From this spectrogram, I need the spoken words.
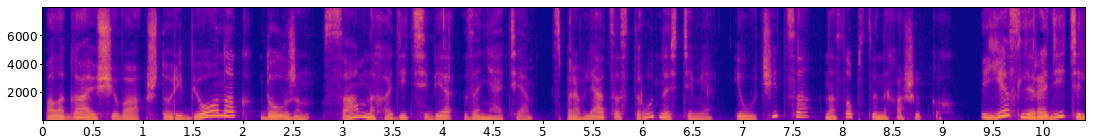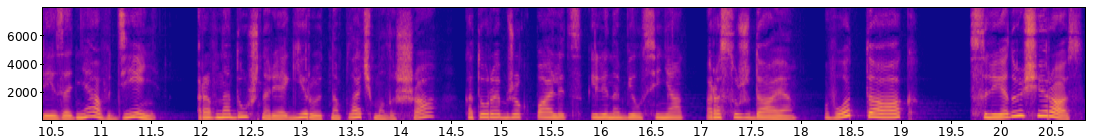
полагающего, что ребенок должен сам находить себе занятия, справляться с трудностями и учиться на собственных ошибках. Если родители изо дня в день равнодушно реагируют на плач малыша, который обжег палец или набил синяк, рассуждая «Вот так, в следующий раз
